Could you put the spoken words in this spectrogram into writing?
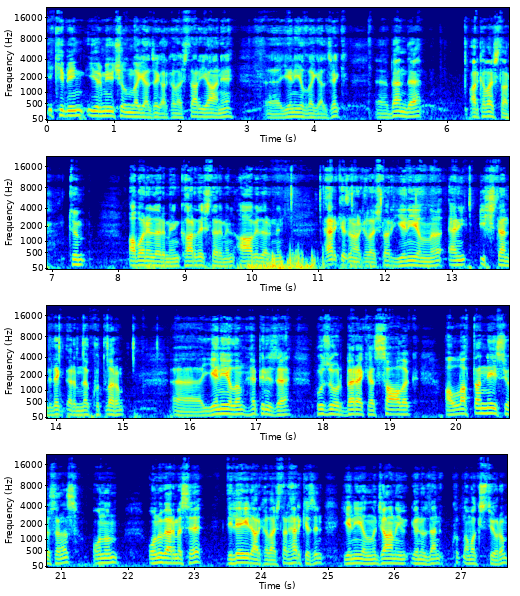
2023 yılında gelecek arkadaşlar. Yani eee, yeni yılda gelecek. Eee, ben de arkadaşlar tüm abonelerimin, kardeşlerimin, abilerinin, herkesin arkadaşlar yeni yılını en içten dileklerimle kutlarım. Ee, yeni yılın hepinize huzur, bereket, sağlık, Allah'tan ne istiyorsanız onun onu vermesi dileğiyle arkadaşlar herkesin yeni yılını canı gönülden kutlamak istiyorum.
